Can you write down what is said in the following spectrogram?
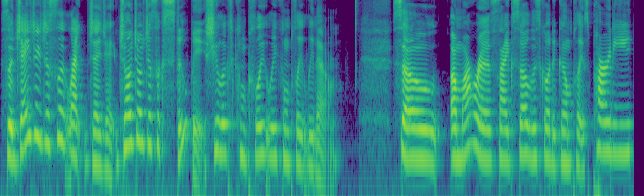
So JJ just looked like JJ. JoJo just looked stupid. She looked completely, completely dumb. So Amara is like, so let's go to Gunplay's party.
